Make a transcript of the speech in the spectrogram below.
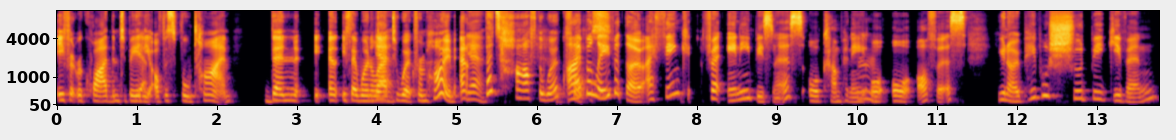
if it required them to be in the office full time than uh, if they weren't allowed Yeah. to work from home. And Yeah. that's half the workforce. I believe it though. I think for any business or company Mm. or, or office, you know, people should be given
